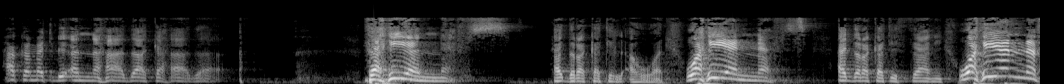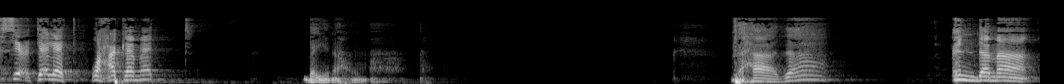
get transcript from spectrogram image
حكمت بأن هذا كهذا. فهي النفس أدركت الأول وهي النفس أدركت الثاني وهي النفس اعتلت وحكمت بينهما. فهذا عندما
